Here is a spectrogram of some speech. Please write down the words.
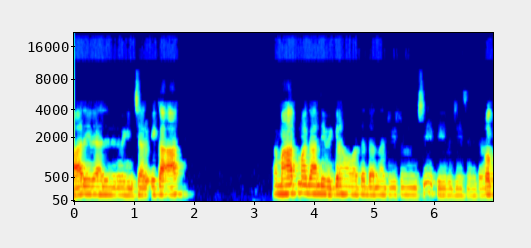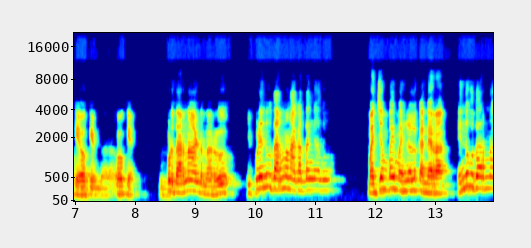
భారీ ర్యాలీ నిర్వహించారు. ఇక మహాత్మా గాంధీ విగ్రహం వద్ద ధర్నా నుంచి తీరు చేసిన ఓకే, ఓకే. ఓకే. ఇప్పుడు ధర్నా అంటున్నారు. ఇప్పుడు ఎందుకు ధర్నా? నాకు అర్థం కాదు. మద్యంపై మహిళలు కన్నెర్రా? ఎందుకు ధర్నా?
